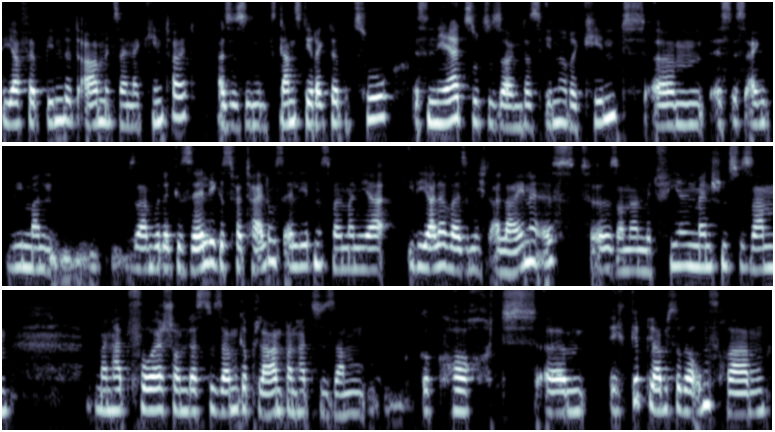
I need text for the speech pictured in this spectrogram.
ja verbindet A mit seiner Kindheit. Also es ist ein ganz direkter Bezug. Es nährt sozusagen das innere Kind. Ähm, es ist ein, wie man sagen würde, geselliges Verteilungserlebnis, weil man ja idealerweise nicht alleine ist, äh, sondern mit vielen Menschen zusammen. Man hat vorher schon das zusammen geplant, man hat zusammen gekocht. Ähm, es gibt, glaube ich, sogar Umfragen,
